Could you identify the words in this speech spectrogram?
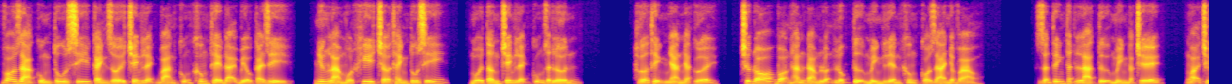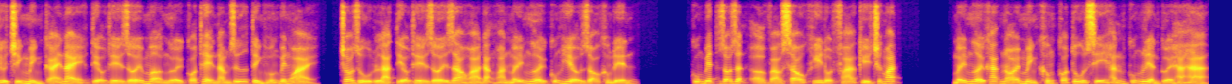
Võ giả cùng tu sĩ cảnh giới trên lệch bản cũng không thể đại biểu cái gì, nhưng là một khi trở thành tu sĩ, mỗi tầng trên lệch cũng rất lớn hứa thịnh nhàn nhạt cười, trước đó bọn hắn đàm luận lúc tự mình liền không có gia nhập vào. Dẫn tinh thất là tự mình đặc chế, ngoại trừ chính mình cái này tiểu thế giới mở người có thể nắm giữ tình huống bên ngoài, cho dù là tiểu thế giới giao hòa đặng hoan mấy người cũng hiểu rõ không đến. Cũng biết rõ giận ở vào sau khi đột phá kỳ trước mắt. Mấy người khác nói mình không có tu sĩ hắn cũng liền cười ha ha,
